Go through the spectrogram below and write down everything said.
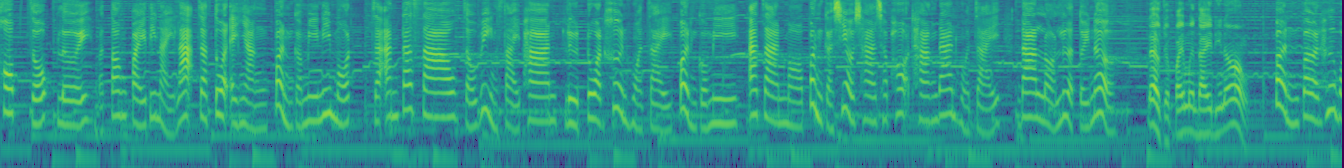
ครบจบเลยมาต้องไปที่ไหนละ จะตรวจไอหยังเปิ่นก็มีนี่หมด จะอันตราซาวด์จะวิ่งสายพาน หรือตรวจคลื่นหัวใจ เปิ่นก็มี อาจารย์หมอเปิ่นก็เชี่ยวชาญเฉพาะทางด้านหัวใจ ด้านหลอดเลือดตัวเนอร์แล้วจะไปเมื่อใดดีน้อง เปิ่นเปิดให้บ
